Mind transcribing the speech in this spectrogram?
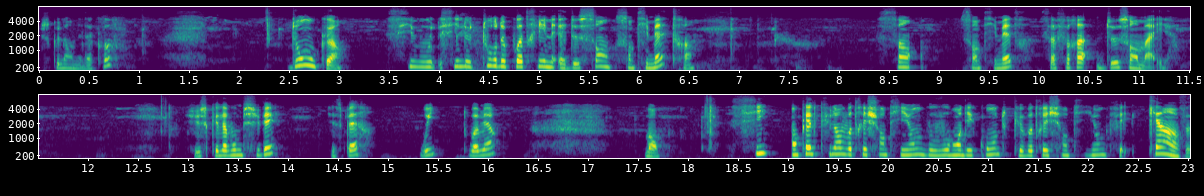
Jusque-là, on est d'accord. Donc, si, si le tour de poitrine est de 100 cm, 100 cm, ça fera 200 mailles. Jusque là, vous me suivez? J'espère? Oui? Tout va bien? Bon. En calculant votre échantillon, vous vous rendez compte que votre échantillon fait 15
